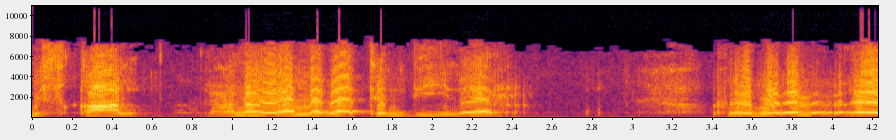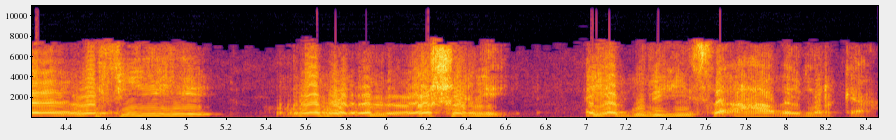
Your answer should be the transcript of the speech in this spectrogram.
mithqaal macnaha waa labaatan diinaar. Wa fiihi lcushri ayaa gudihiisa ahaaday marka.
